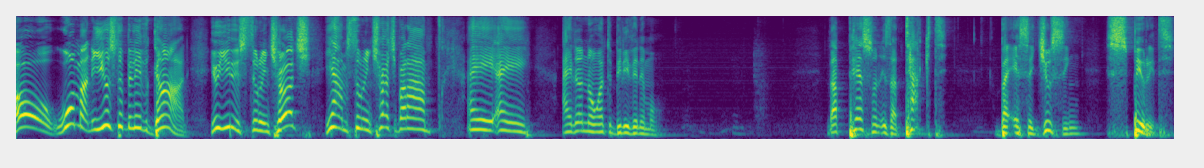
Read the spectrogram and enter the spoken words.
Oh, woman, you used to believe God. You, you still in church? Yeah, I'm still in church, but uh, I, I, I don't know what to believe anymore. That person is attacked by a seducing spirit.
